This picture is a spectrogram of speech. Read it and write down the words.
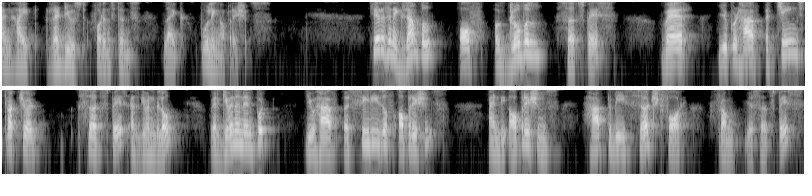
and height reduced, for instance, like pooling operations. Here is an example of a global search space where you could have a chain structured search space as given below, where given an input, you have a series of operations and the operations have to be searched for from your search space,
